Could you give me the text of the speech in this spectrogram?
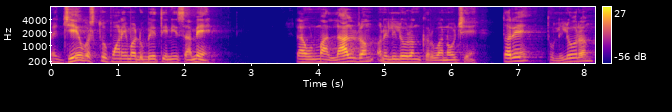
અને જે વસ્તુ પાણીમાં ડૂબે તેની સામે રાઉન્ડમાં લાલ રંગ અને લીલો રંગ કરવાનો છે. તરે તો લીલો રંગ,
